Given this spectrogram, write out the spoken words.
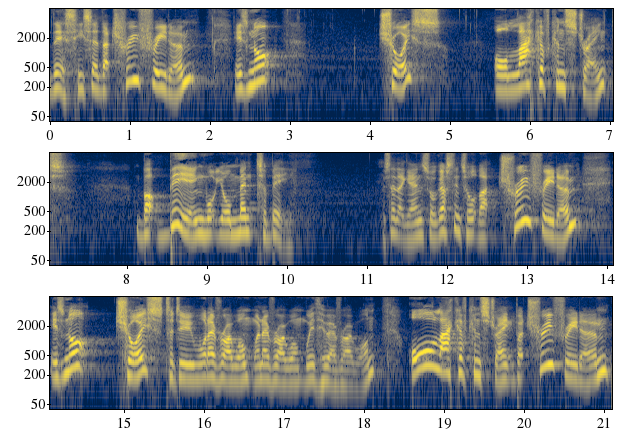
this. He said that true freedom is not choice or lack of constraint but being what you're meant to be. I'll say that again. So Augustine taught that true freedom is not choice to do whatever I want, whenever I want, with whoever I want, or lack of constraint, but true freedom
